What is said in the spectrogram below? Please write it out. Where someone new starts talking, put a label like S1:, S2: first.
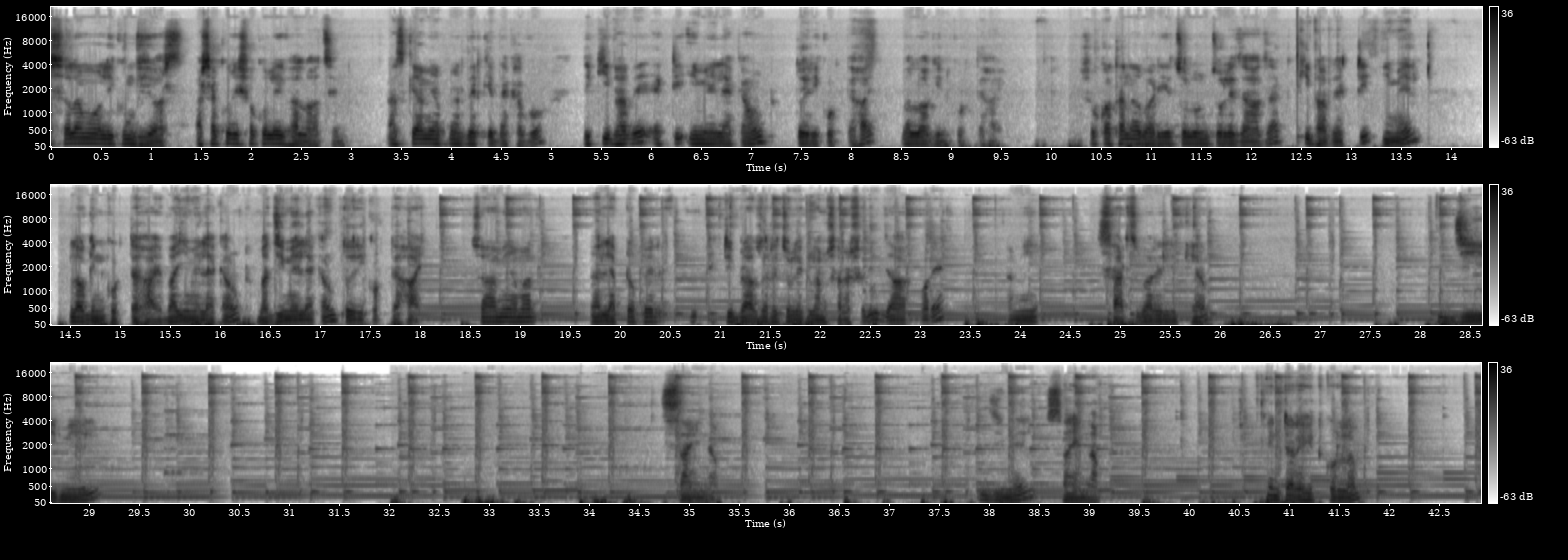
S1: আসসালামু আলাইকুম ভিউয়ার্স, আশা করি সকলেই ভালো আছেন। আজকে আমি আপনাদেরকে দেখাবো যে কীভাবে একটি ইমেল অ্যাকাউন্ট তৈরি করতে হয় বা লগ ইন করতে হয়। সো কথা না বাড়িয়ে চলুন চলে যাওয়া যাক কীভাবে একটি ইমেল লগ ইন করতে হয় বা ইমেল অ্যাকাউন্ট বা জিমেল অ্যাকাউন্ট তৈরি করতে হয়। সো আমি আমার ল্যাপটপের একটি ব্রাউজারে চলে গেলাম সরাসরি, যাওয়ার পরে আমি সার্চ বারে লিখলাম Gmail sign up. Gmail sign up. এন্টারে hit করলাম।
